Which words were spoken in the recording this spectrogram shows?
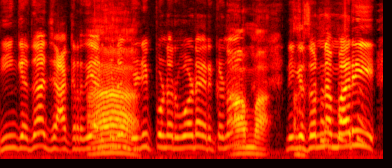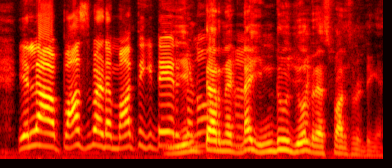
நீங்க தான் ஜாக்கிரதையா இருக்கணும். விழிப்புணர்வோட இருக்கணும். ஆமாம் நீங்க சொன்ன மாதிரி எல்லா பாஸ்வேர்டை மாத்திக்கிட்டே இருக்கணும். இன்டர்நெட்னா இண்டிவிஜுவல் ரெஸ்பான்சிபிலிட்டிங்க.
